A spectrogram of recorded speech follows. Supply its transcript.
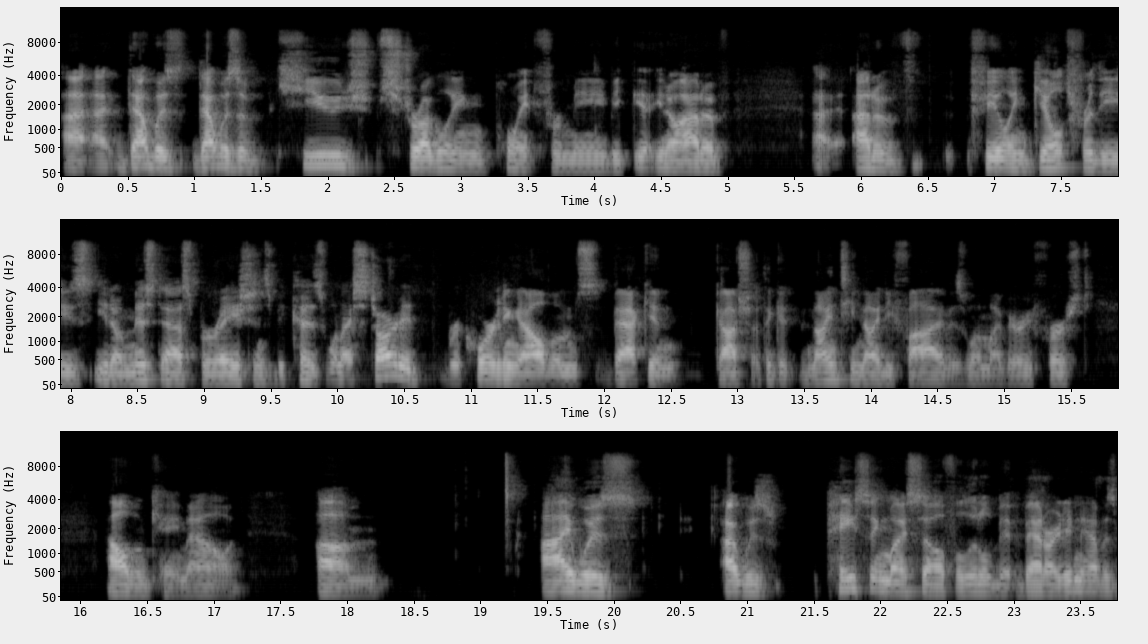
I, that was that was a huge struggling point for me. You know, out of out of feeling guilt for these you know missed aspirations because when I started recording albums back in gosh I think it, 1995 is when my very first album came out. Um, I was I was pacing myself a little bit better. I didn't have as,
